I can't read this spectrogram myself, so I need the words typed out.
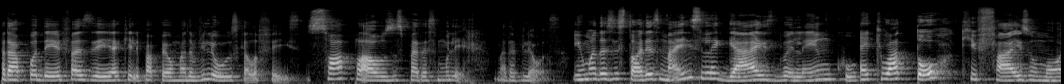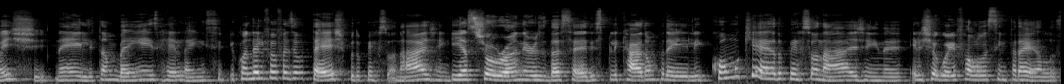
para poder fazer aquele papel maravilhoso que ela fez. Só aplausos para mulher maravilhosa. E uma das histórias mais legais do elenco é que o ator que faz o Moish, né, ele também é israelense. E quando ele foi fazer o teste pro personagem, e as showrunners da série explicaram para ele como que era o personagem, né? Ele chegou e falou assim para elas:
